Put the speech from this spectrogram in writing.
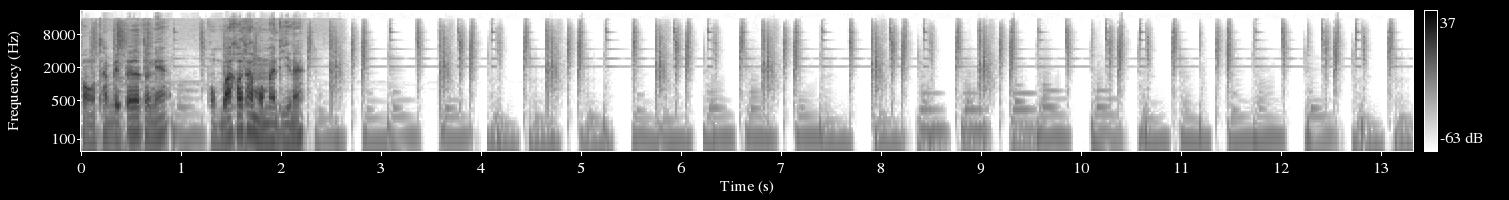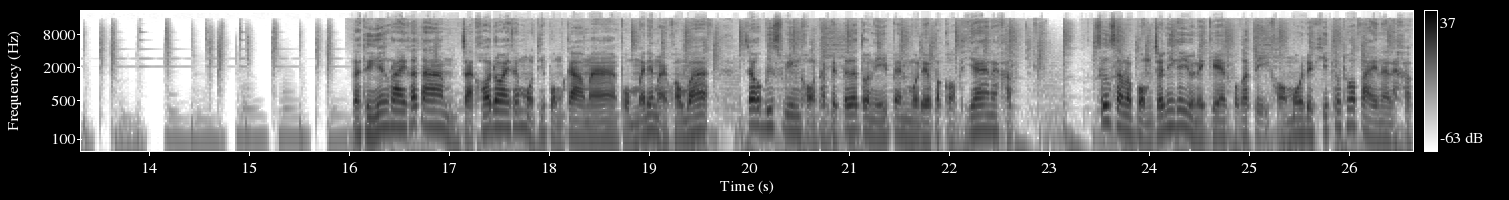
ของทัมเปเตอร์ตัวเนี้ย ผมว่าเขาทำออกมาดีนะแต่ถึงอย่างไรก็ตามจากข้อด้อยทั้งหมดที่ผมกล่าวมา ผมไม่ได้หมายความว่า เจ้าบิสวิงของทัมเปเตอร์ตัวนี้เป็นโมเดลประกอบที่แย่นะครับ ซึ่งสำหรับผมเจ้านี่ก็อยู่ในเกณฑ์ปกติของโมเดลคิดทั่วๆไปนั่นแหละครับ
